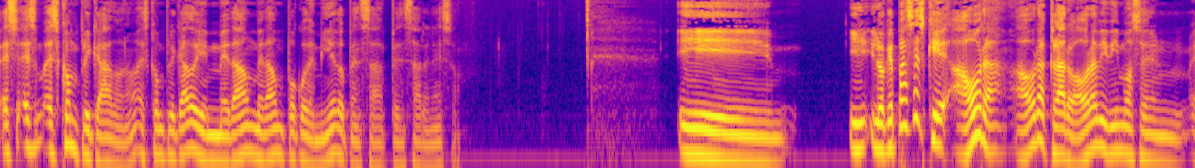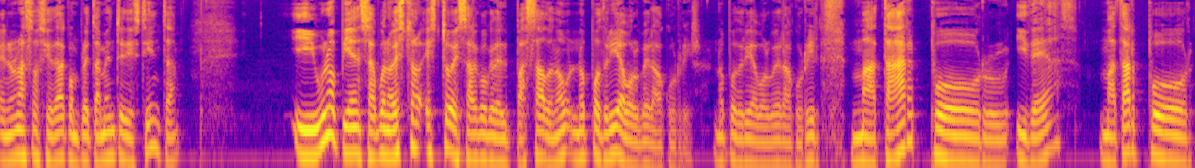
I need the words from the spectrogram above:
Es, es, es, complicado, ¿no? Es complicado y me da, me da un poco de miedo pensar, pensar en eso. Y, y, lo que pasa es que ahora, ahora, claro, ahora vivimos en, en, una sociedad completamente distinta. Y uno piensa, bueno, esto, esto es algo que del pasado no, no podría volver a ocurrir. No podría volver a ocurrir. Matar por ideas, matar por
